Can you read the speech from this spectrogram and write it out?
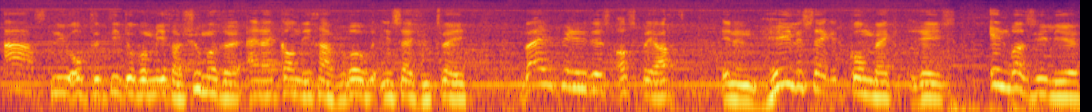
aast nu op de titel van Michael Schumacher en hij kan die gaan veroveren in seizoen 2. Wij vinden het dus als P8 in een hele sterke comeback race in Brazilië.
